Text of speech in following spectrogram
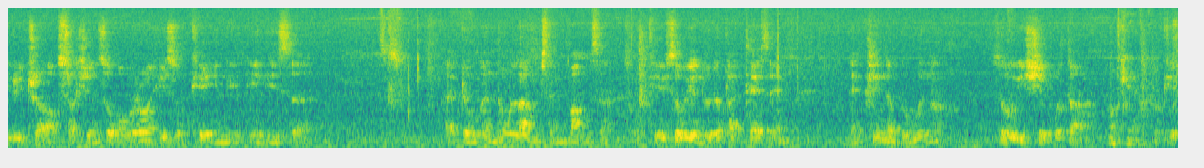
urethral obstruction. So overall he's okay in, in his uh, abdomen, no lumps and bumps. Uh. Okay, so we'll do the blood test and, and clean up the wound. Uh. So we ship it out. Okay. Okay.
